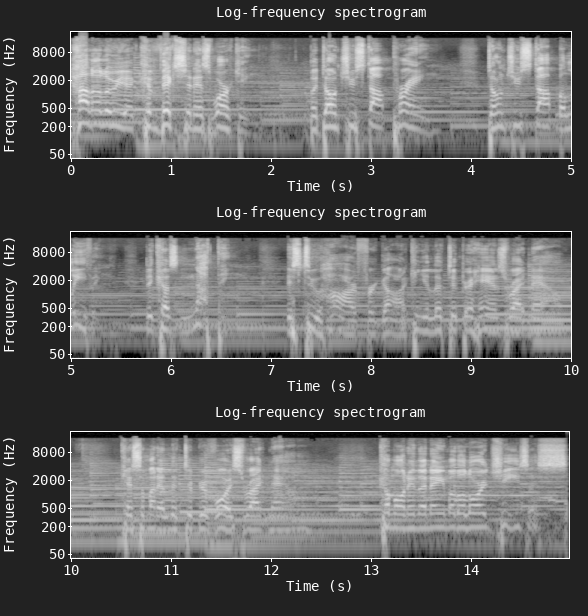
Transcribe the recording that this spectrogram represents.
Hallelujah. Conviction is working. But don't you stop praying. Don't you stop believing because nothing is too hard for God. Can you lift up your hands right now? Can somebody lift up your voice right now? Come on, in the name of the Lord Jesus.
